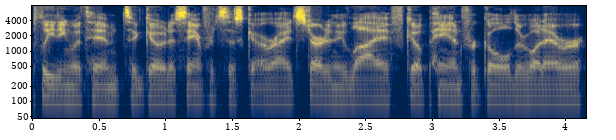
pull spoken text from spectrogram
pleading with him to go to San Francisco, right? Start a new life, go pan for gold or whatever.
